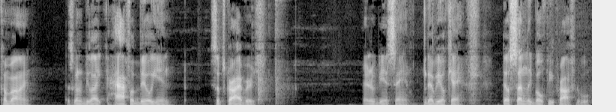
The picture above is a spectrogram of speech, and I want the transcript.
combined. There's gonna be like half a billion subscribers, and it'll be insane. They'll be okay. They'll suddenly both be profitable.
